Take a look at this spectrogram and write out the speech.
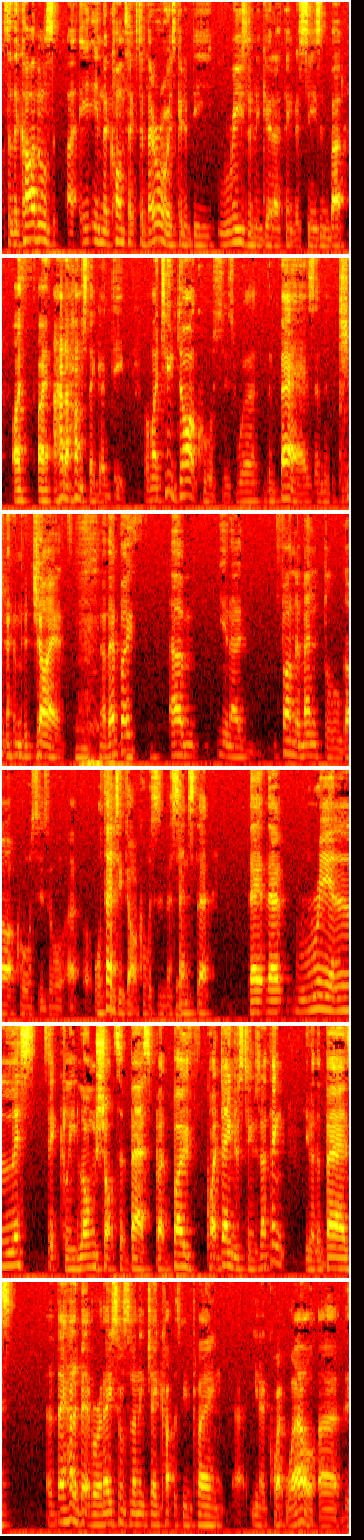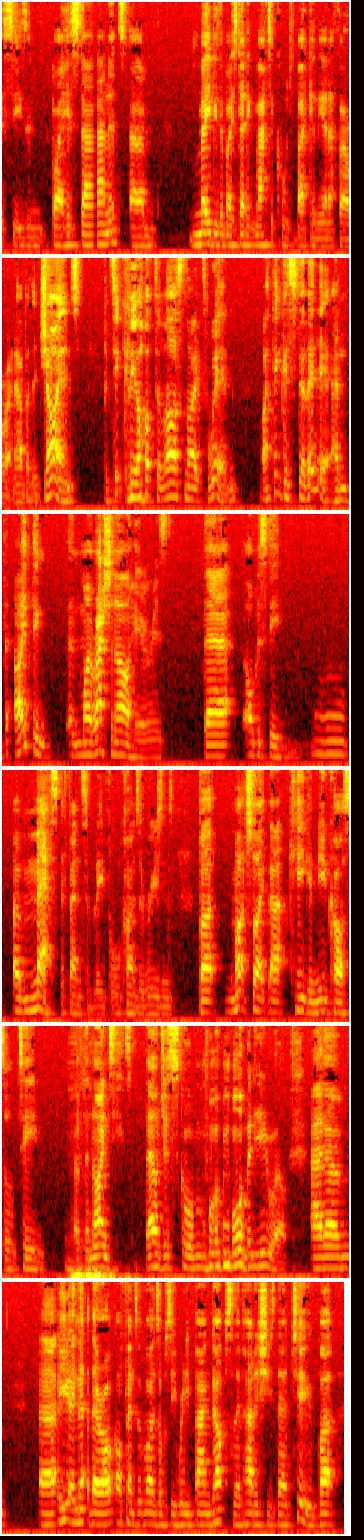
so the Cardinals, uh, in the context of they're always going to be reasonably good, I think, this season. But I, I had a hunch they'd go deep. But my two dark horses were the Bears and the, and the Giants. now they're both, um, you know, fundamental dark horses or uh, authentic dark horses in the yeah. sense that they're, they're realistically long shots at best, but both quite dangerous teams. And I think you know the Bears they had a bit of a renaissance, and I think Jay Cutler's been playing, uh, you know, quite well uh, this season by his standards. Um, maybe the most enigmatic quarterback in the NFL right now. But the Giants, particularly after last night's win, I think are still in it. And I think and my rationale here is they're obviously a mess defensively for all kinds of reasons. But much like that Keegan Newcastle team of the '90s, they'll just score more, more than you will. And, um, uh, and their offensive line's obviously really banged up, so they've had issues there too. But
